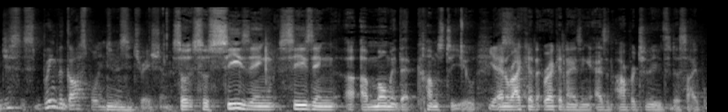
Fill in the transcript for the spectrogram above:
just bring the gospel into the situation. So, so seizing seizing a, a moment that comes to you Yes. and rec- recognizing it as an opportunity to disciple.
